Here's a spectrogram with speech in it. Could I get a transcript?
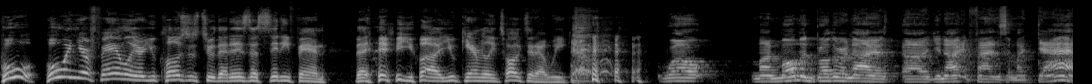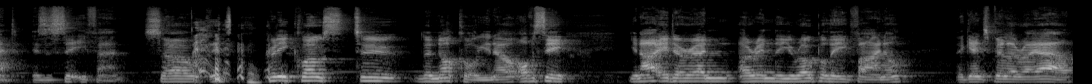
who who in your family are you closest to that is a City fan that you uh, you can't really talk to that weekend? well, my mom and brother and I are uh, United fans, and my dad is a City fan. So it's pretty close to the knuckle, you know. Obviously, United are in are in the Europa League final against Villarreal,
